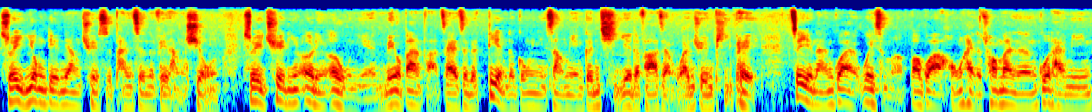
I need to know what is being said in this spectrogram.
所以用电量确实攀升的非常凶，所以确定二零二五年没有办法在这个电的供应上面跟企业的发展完全匹配。这也难怪为什么，包括红海的创办人郭台铭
